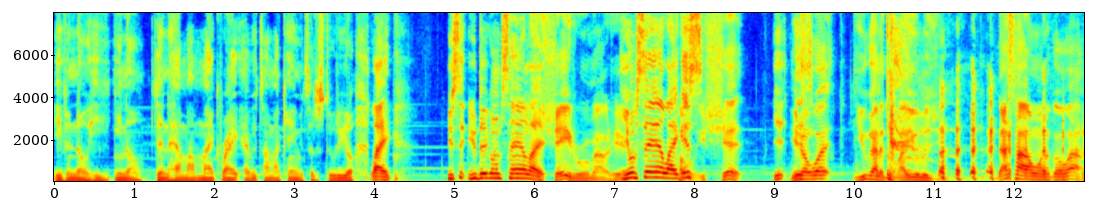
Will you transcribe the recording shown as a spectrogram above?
even though he, you know, didn't have my mic right every time I came into the studio. Like, you see, you dig what I'm saying? Like, Shade room out here. you know what I'm saying? Like, it's Holy it's shit. it- You know what? You got to do my eulogy. That's how I want to go out.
